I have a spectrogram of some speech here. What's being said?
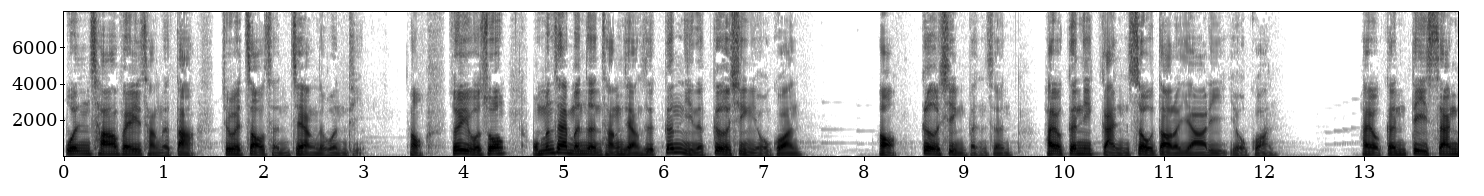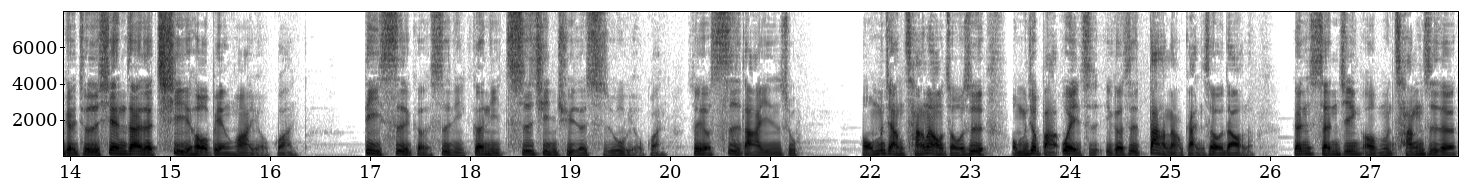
温差非常的大，就会造成这样的问题，好，所以我说我们在门诊常讲是跟你的个性有关，好，个性本身。还有跟你感受到的压力有关，还有跟第三个就是现在的气候变化有关，第四个是你跟你吃进去的食物有关，所以有四大因素。我们讲肠脑轴是，我们就把位置，一个是大脑感受到了，跟神经哦，我们肠子的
